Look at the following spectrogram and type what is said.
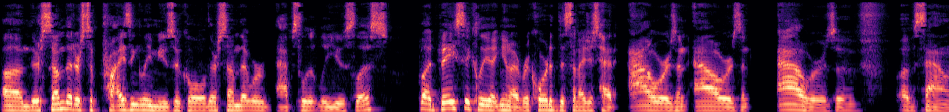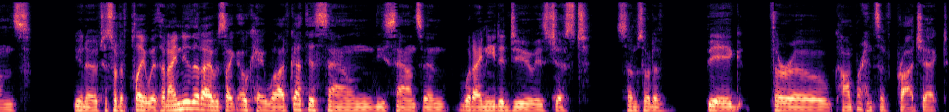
Um, there's some that are surprisingly musical. There's some that were absolutely useless. But basically, you know, I recorded this and I just had hours and hours and hours of, of sounds, you know, to sort of play with. And I knew that I was like, okay, well, I've got this sound, these sounds, and what I need to do is just some sort of big, thorough, comprehensive project,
